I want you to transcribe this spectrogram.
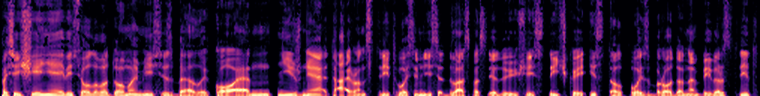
посещение веселого дома миссис Беллы Коэн, Нижняя Тайрон-стрит, 82, с последующей стычкой и с толпой с брода на Бивер-стрит,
